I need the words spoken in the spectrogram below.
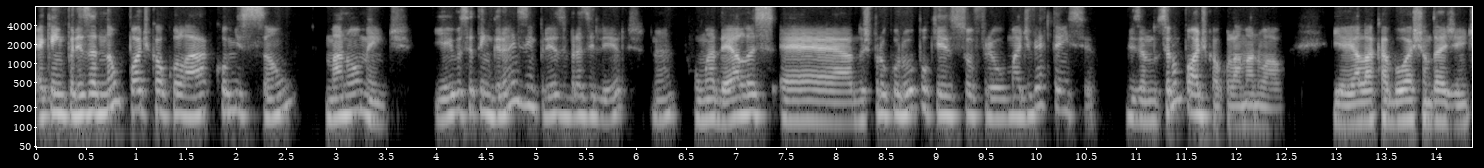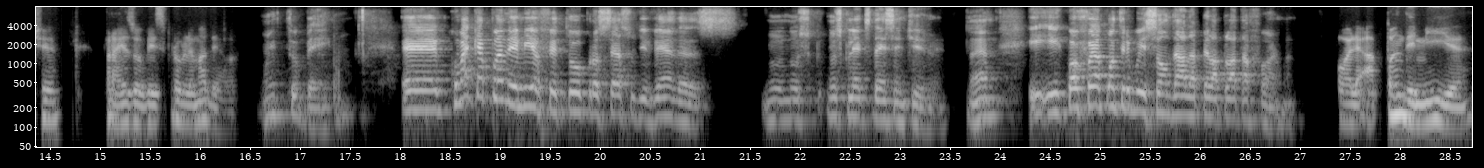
é que a empresa não pode calcular comissão manualmente. E aí você tem grandes empresas brasileiras, né? Uma delas é, nos procurou porque sofreu uma advertência, dizendo você não pode calcular manual. E aí ela acabou achando a gente para resolver esse problema dela. Muito bem. É, como é que a pandemia afetou o processo de vendas no, nos, nos, clientes da Incentive? Né? E, e qual foi a contribuição dada pela plataforma? Olha, a pandemia,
